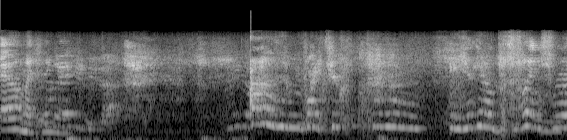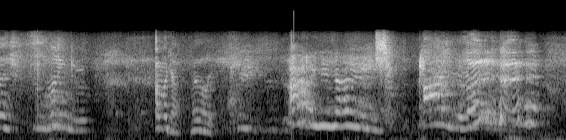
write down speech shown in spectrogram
Ow, my finger. I'm gonna bite your finger. You're gonna punch my finger. Oh my god, my leg. Ay, ay, ay. Ay, ay.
